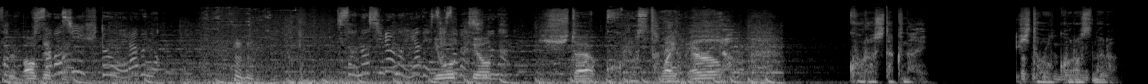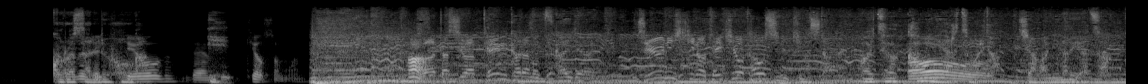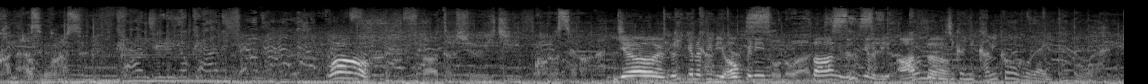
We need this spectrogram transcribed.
They're all different. you will kill that white arrow. 殺したくない 人を殺すなら殺される方がいい。私は天からの使いであり12匹の敵を倒しに来ました。あいつは神になるつもりだ。邪魔になる奴は必ず殺す Whoa! あと11人殺せば Yo, is this gonna be the opening song? This is gonna be こんな awesome. 身近に神候補がい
